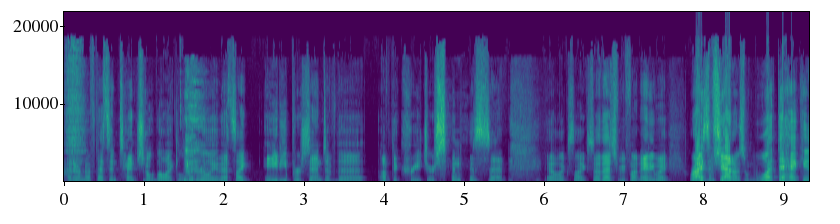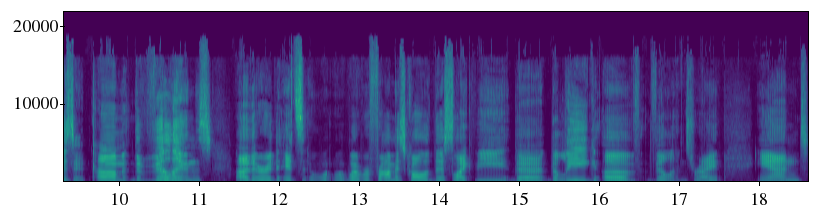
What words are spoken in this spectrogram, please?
I don't know if that's intentional, but like literally, that's like eighty percent of the of the creatures in this set. It looks like so that should be fun. Anyway, Rise of Shadows. What the heck is it? Um, the villains. Uh, there it's wh- wh- what Rafaam has called this like the the the League of Villains, right? And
